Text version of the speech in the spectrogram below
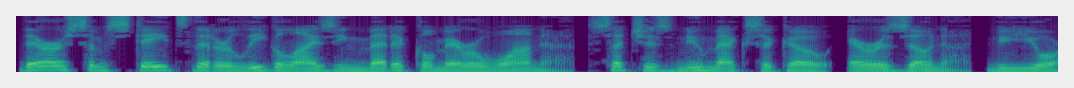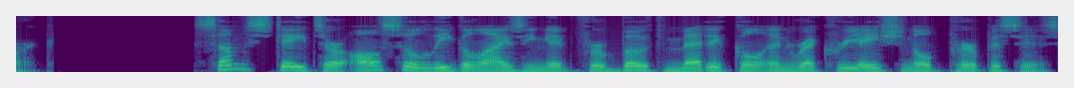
There are some states that are legalizing medical marijuana, such as New Mexico, Arizona, New York. Some states are also legalizing it for both medical and recreational purposes,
